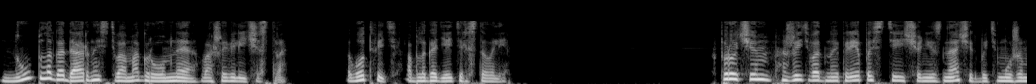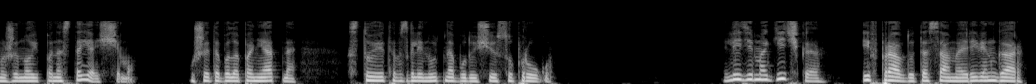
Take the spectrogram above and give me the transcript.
Ну, благодарность вам огромная, ваше величество. Вот ведь облагодетельствовали. Впрочем, жить в одной крепости еще не значит быть мужем и женой по-настоящему. Уж это было понятно, стоит взглянуть на будущую супругу. Леди-магичка, и вправду та самая Ревенгар,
